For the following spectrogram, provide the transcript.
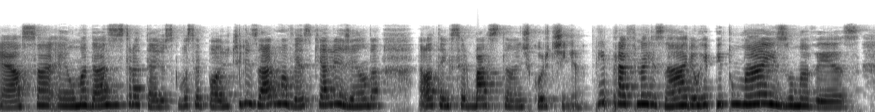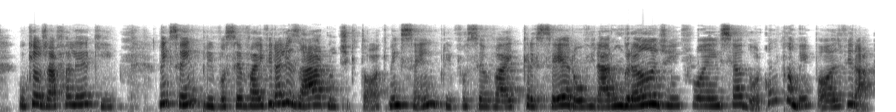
Essa é uma das estratégias que você pode utilizar, uma vez que a legenda ela tem que ser bastante curtinha. E para finalizar, eu repito mais uma vez o que eu já falei aqui. Nem sempre você vai viralizar no TikTok, nem sempre você vai crescer ou virar um grande influenciador, como também pode virar.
